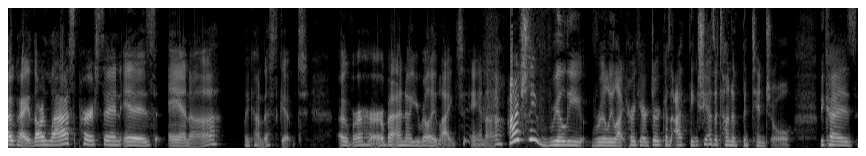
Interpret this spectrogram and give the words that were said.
Okay, our last person is Anna. We kind of skipped over her, but I know you really liked Anna. I actually really, really liked her character because I think she has a ton of potential. Because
